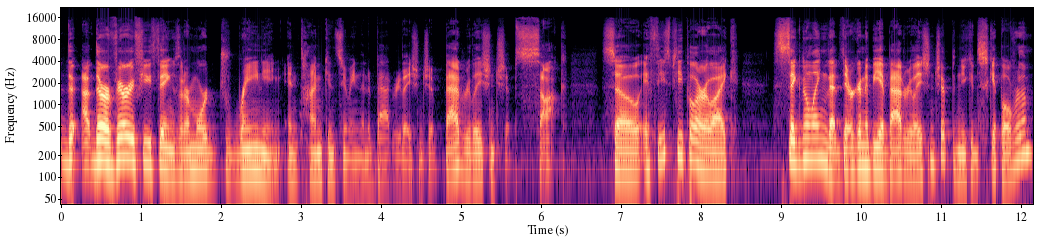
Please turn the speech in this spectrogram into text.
there, uh, there are very few things that are more draining and time consuming than a bad relationship. Bad relationships suck. So if these people are like signaling that they're going to be a bad relationship and you can skip over them,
